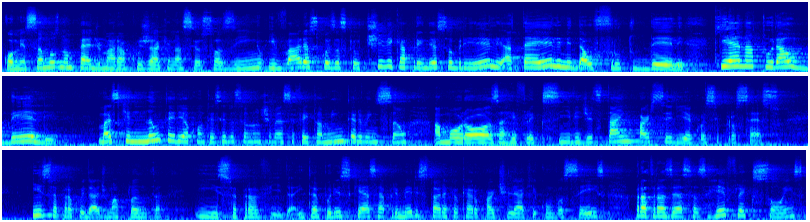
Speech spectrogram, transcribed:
começamos num pé de maracujá que nasceu sozinho e várias coisas que eu tive que aprender sobre ele até ele me dar o fruto dele, que é natural dele mas que não teria acontecido se eu não tivesse feito a minha intervenção amorosa, reflexiva e de estar em parceria com esse processo. Isso é para cuidar de uma planta e isso é para a vida. Então é por isso que essa é a primeira história que eu quero partilhar aqui com vocês, para trazer essas reflexões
